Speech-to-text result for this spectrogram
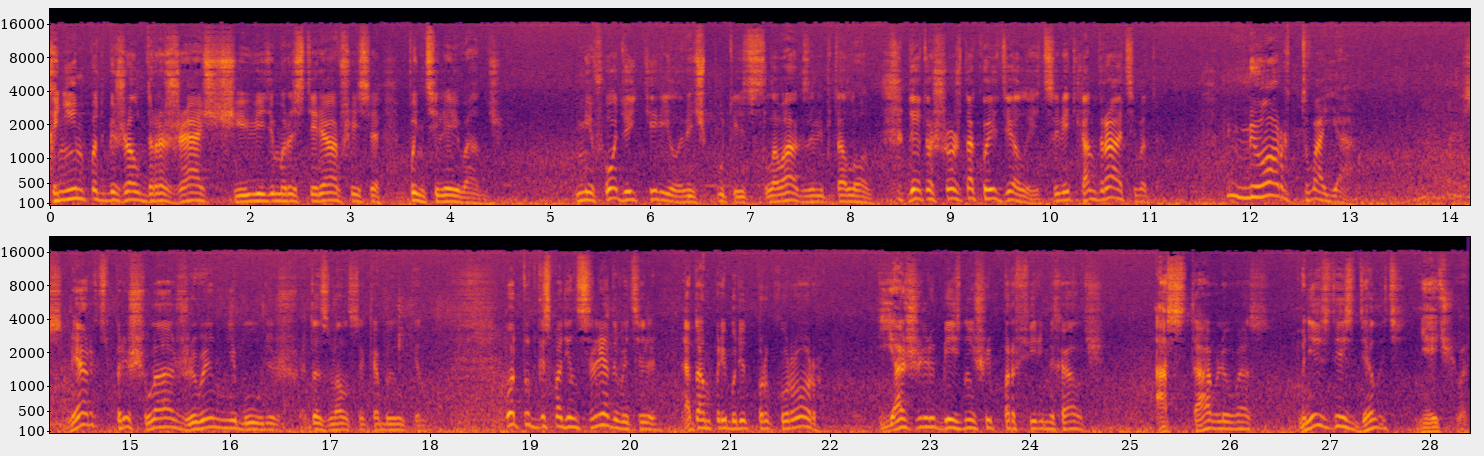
к ним подбежал дрожащий, видимо, растерявшийся Пантелей Иванович. Мефодий Кириллович, путаясь в словах, залептал он. Да это что ж такое делается? Ведь Кондратьева-то мертвая. Смерть пришла, живым не будешь, отозвался Кобылкин. Вот тут господин следователь, а там прибудет прокурор. Я же, любезнейший Порфирий Михайлович, оставлю вас. Мне здесь делать нечего.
